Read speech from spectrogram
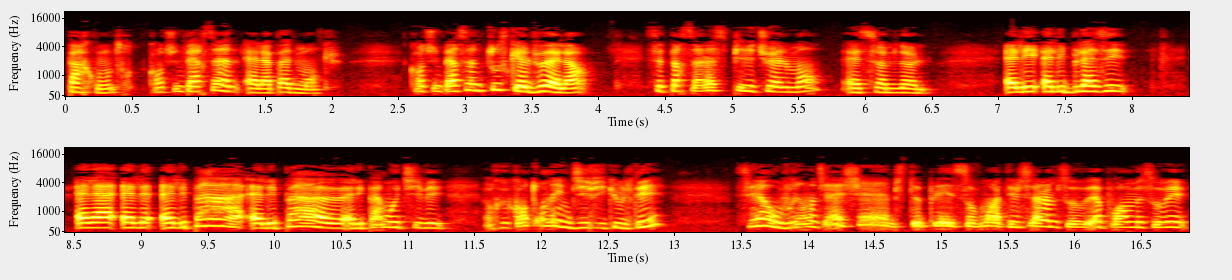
par contre, quand une personne, elle a pas de manque. Quand une personne, tout ce qu'elle veut, elle a. Cette personne-là, spirituellement, elle somnole. Elle est, elle est blasée elle, a, est pas, elle est pas, euh, elle est pas motivée. Alors que quand on a une difficulté, c'est là où vraiment on dit Hachem, s'il te plaît, sauve-moi, t'es le seul à à pouvoir me sauver.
